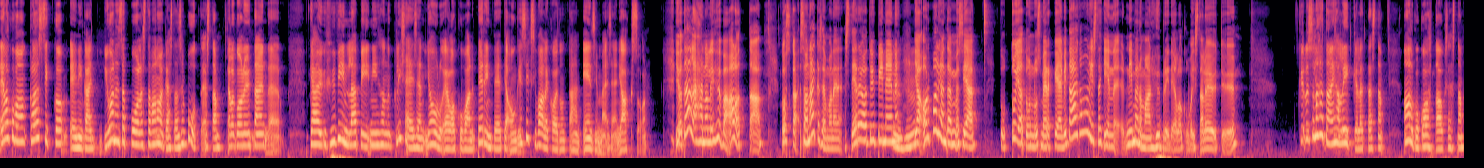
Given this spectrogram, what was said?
Elokuva on klassikko, ei niinkään juonensa puolesta, vaan oikeastaan sen puutteesta. Elokuva on nyt näin, käy hyvin läpi niin sanotun kliseisen jouluelokuvan perinteet ja onkin siksi valikoitunut tähän ensimmäiseen jaksoon. Joo, tällähän oli hyvä aloittaa, koska se on aika semmoinen stereotypinen mm-hmm. ja on paljon tämmöisiä tuttuja tunnusmerkkejä, mitä aika monistakin nimenomaan hybridielokuvista löytyy. Kyllä se lähdetään ihan liikkeelle tästä alkukohtauksesta.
